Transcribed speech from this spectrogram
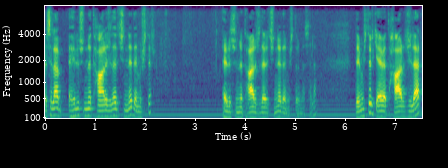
Mesela ehli sünnet hariciler için ne demiştir? Ehli sünnet hariciler için ne demiştir mesela? Demiştir ki evet hariciler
